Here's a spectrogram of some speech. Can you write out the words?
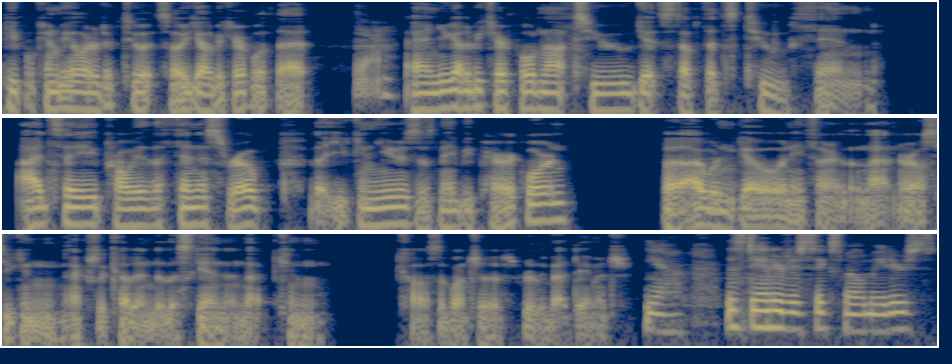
people can be allergic to it, so you got to be careful with that. yeah. And you got to be careful not to get stuff that's too thin. I'd say probably the thinnest rope that you can use is maybe paracord, but I wouldn't go any thinner than that, or else you can actually cut into the skin, and that can cause a bunch of really bad damage. Yeah. The standard is six millimeters.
